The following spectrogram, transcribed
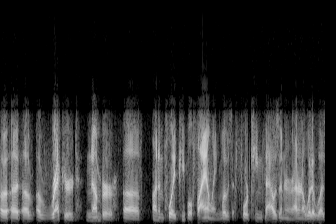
a, a, a record number of unemployed people filing. What was it, 14,000 or I don't know what it was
